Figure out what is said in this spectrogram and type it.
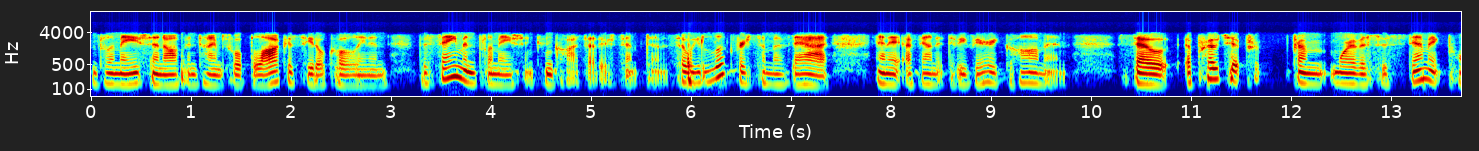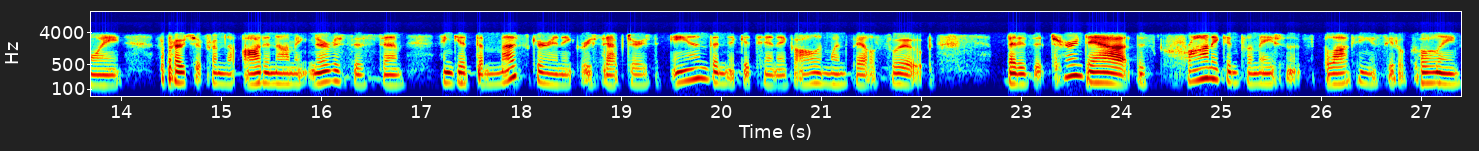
inflammation oftentimes will block acetylcholine, and the same inflammation can cause other symptoms. So we look for some of that, and it, I found it to be very common. So approach it pr- from more of a systemic point, approach it from the autonomic nervous system, and get the muscarinic receptors and the nicotinic all in one fell swoop. But as it turned out, this chronic inflammation that's blocking acetylcholine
